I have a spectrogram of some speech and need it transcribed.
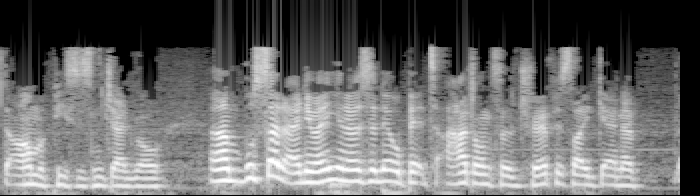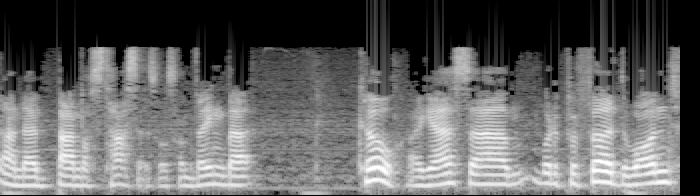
the armor pieces in general. Um, we'll sell it anyway. You know, it's a little bit to add on to the trip. It's like getting a I don't know Bandos Tassets or something, but cool. I guess um, would have preferred the wand,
